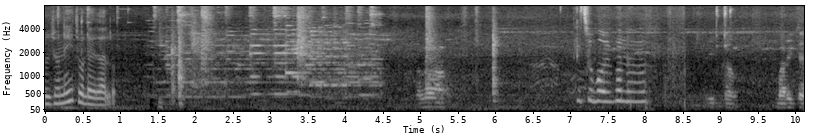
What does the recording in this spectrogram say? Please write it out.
দুজনেই চলে গেল। কিছু বলব না। বাড়িতে।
